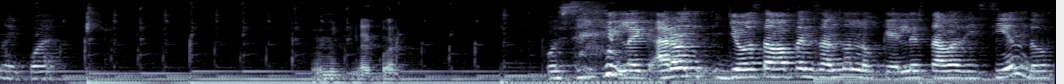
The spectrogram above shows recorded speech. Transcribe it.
like what like what pues sí, like, I don't, yo estaba pensando en lo que él estaba diciendo.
